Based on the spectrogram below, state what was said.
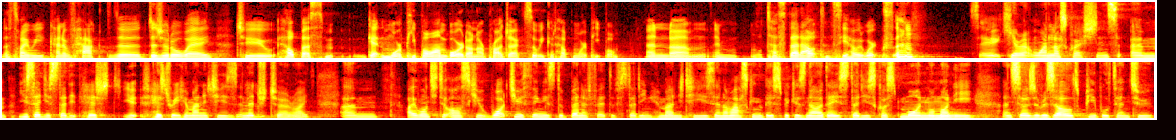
that's why we kind of hacked the digital way to help us get more people on board on our project, so we could help more people. And um, and we'll test that out and see how it works. So, Chiara, one last question. Um, you said you studied hist history, humanities, and literature, right? Um, I wanted to ask you, what do you think is the benefit of studying humanities? And I'm asking this because nowadays studies cost more and more money, and so as a result, people tend to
